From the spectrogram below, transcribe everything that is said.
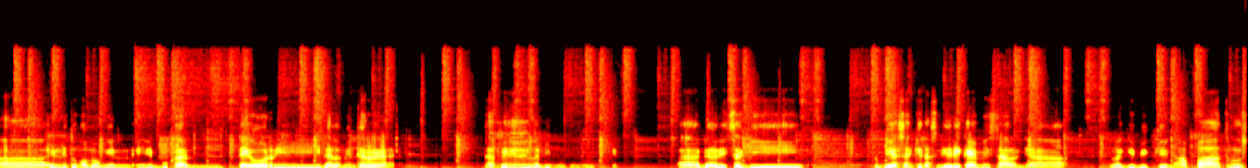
uh, ini tuh ngomongin ini bukan teori dalam interior ya. Tapi ini lebih mungkin uh, dari segi kebiasaan kita sendiri kayak misalnya lagi bikin apa terus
